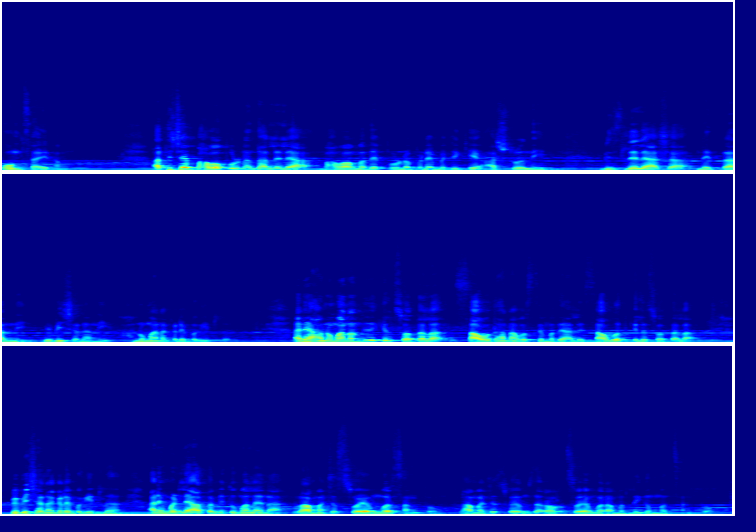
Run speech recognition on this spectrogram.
ओम साईराम. अतिशय भावपूर्ण झालेल्या भावामध्ये पूर्णपणे म्हणजे की अश्रूंनी भिजलेल्या अशा नेत्रांनी विभीषणांनी हनुमानाकडे बघितलं. आणि हनुमानाने देखील स्वतःला सावधान अवस्थेमध्ये आले सावध केलं स्वतःला विभीषणाकडे बघितलं. आणि म्हणले आता मी तुम्हाला आहे ना रामाच्या स्वयंवर सांगतो. रामाच्या स्वयंसरा स्वयंवरामधली गंमत सांगतो.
